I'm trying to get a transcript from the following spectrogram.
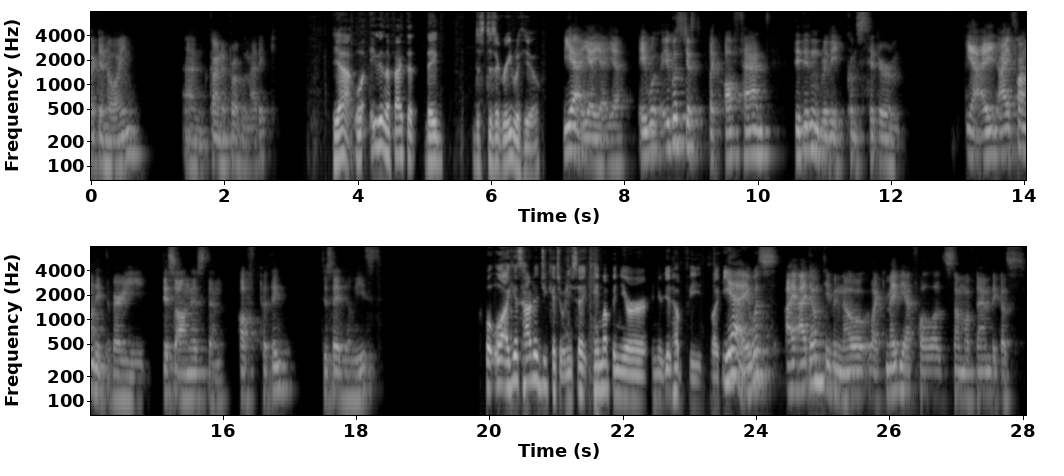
like annoying and kind of problematic. Yeah. Well, even the fact that they just disagreed with you. Yeah, yeah, yeah, yeah. It, w- it was just like offhand. They didn't really consider. Yeah, I, I found it very dishonest and off putting, to say the least. Well, well, I guess how did you catch it when you said it came up in your in your GitHub feed? Like, yeah, it was. I I don't even know. Like, maybe I followed some of them because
